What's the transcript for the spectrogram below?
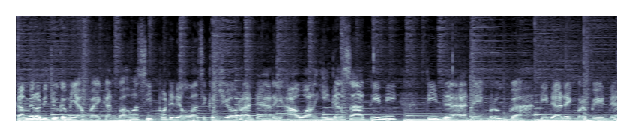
Kak Melody juga menyampaikan bahwa si Dedek Lesti Kejora dari awal hingga saat ini tidak ada yang berubah, tidak ada yang berbeda,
